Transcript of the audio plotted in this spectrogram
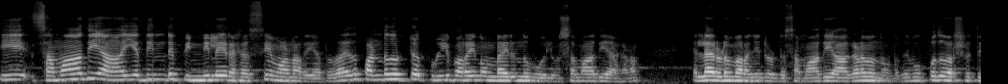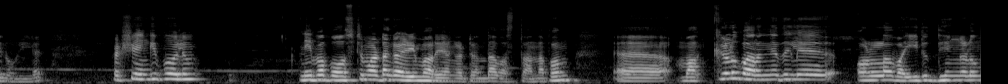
ഈ സമാധി ആയതിന്റെ പിന്നിലെ രഹസ്യമാണ് അറിയാത്തത്. അതായത് പണ്ട് തൊട്ട് പുള്ളി പറയുന്നുണ്ടായിരുന്നു പോലും സമാധിയാകണം. എല്ലാവരോടും പറഞ്ഞിട്ടുണ്ട് സമാധി ആകണമെന്നുള്ളത് മുപ്പത് വർഷത്തിനുള്ളിൽ. പക്ഷേ എങ്കിൽ പോലും ഇനിയിപ്പോൾ പോസ്റ്റ്മോർട്ടം കഴിയുമ്പോൾ അറിയാൻ കേട്ടോ എന്താ അവസ്ഥ. എന്നപ്പം മക്കൾ പറഞ്ഞതിൽ ഉള്ള വൈരുദ്ധ്യങ്ങളും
